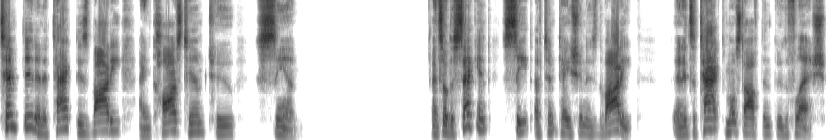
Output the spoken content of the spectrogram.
tempted and attacked his body and caused him to sin. And so the second seat of temptation is the body and it's attacked most often through the flesh.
